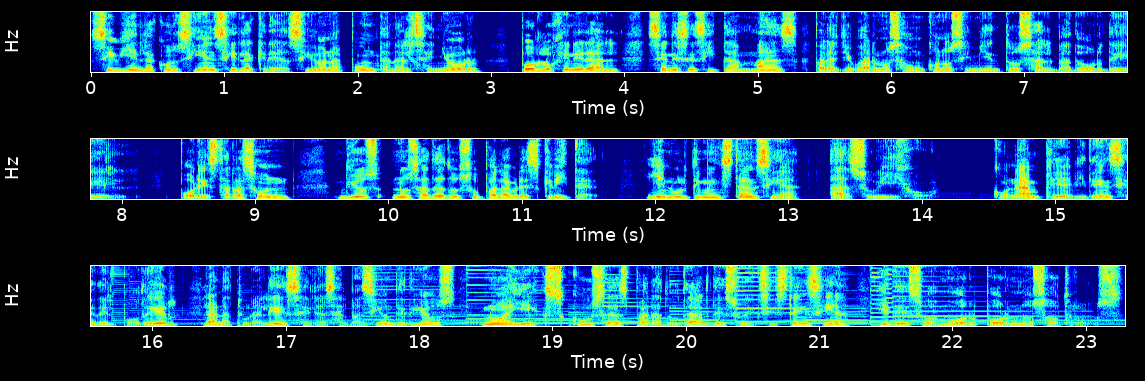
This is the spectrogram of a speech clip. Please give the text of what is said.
Si bien la conciencia y la creación apuntan al Señor, por lo general se necesita más para llevarnos a un conocimiento salvador de Él. Por esta razón, Dios nos ha dado su palabra escrita y en última instancia a su Hijo. Con amplia evidencia del poder, la naturaleza y la salvación de Dios, no hay excusas para dudar de su existencia y de su amor por nosotros.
